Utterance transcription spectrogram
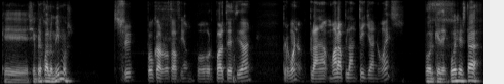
Que siempre juegan los mismos. Sí, poca rotación por parte de Zidane. Pero bueno, mala plantilla no es. Porque después está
